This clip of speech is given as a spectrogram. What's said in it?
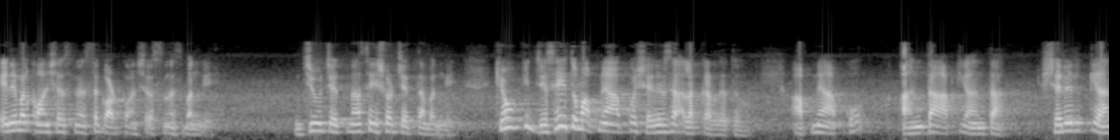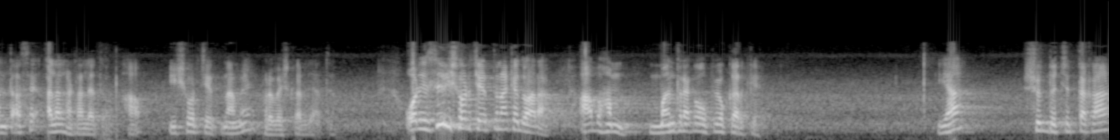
एनिमल कॉन्शियसनेस से गॉड कॉन्शियसनेस बन गई। जीव चेतना से ईश्वर चेतना बन गई। क्योंकि जैसे ही तुम अपने आप को शरीर से अलग कर देते हो, अपने आप को अहंता आपकी अहंता शरीर की अहंता से अलग हटा लेते हो। आप ईश्वर चेतना में प्रवेश कर जाते हो। और इसी ईश्वर चेतना के द्वारा अब हम मंत्र का उपयोग करके या शुद्ध चित्त का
